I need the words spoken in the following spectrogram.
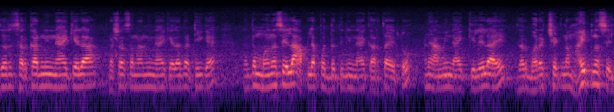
जर सरकारने न्याय केला प्रशासनाने न्याय केला तर ठीक आहे. नंतर मनसेला आपल्या पद्धतीने न्याय करता येतो आणि आम्ही न्याय केलेला आहे. जर भरत शेटना माहीत नसेल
